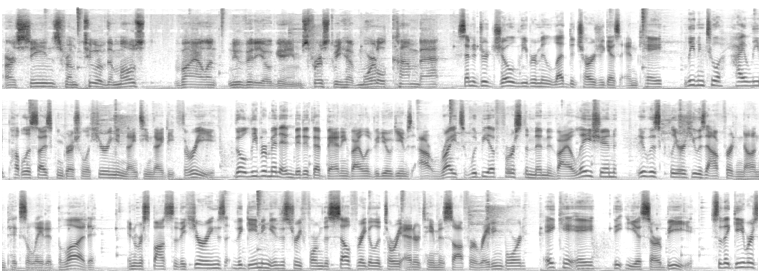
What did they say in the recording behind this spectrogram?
are scenes from two of the most violent new video games. First, we have Mortal Kombat. Senator Joe Lieberman led the charge against MK, leading to a highly publicized congressional hearing in 1993. Though Lieberman admitted that banning violent video games outright would be a First Amendment violation, it was clear he was out for non pixelated blood. In response to the hearings, the gaming industry formed the Self Regulatory Entertainment Software Rating Board, aka the ESRB, so that gamers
